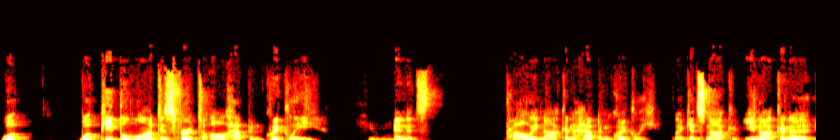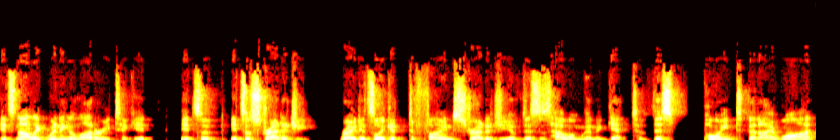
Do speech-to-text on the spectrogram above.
what what people want is for it to all happen quickly mm-hmm. and it's probably not going to happen quickly. Like it's not you're not going to it's not like winning a lottery ticket. It's a it's a strategy right? It's like a defined strategy of this is how i'm going to get to this point that i want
